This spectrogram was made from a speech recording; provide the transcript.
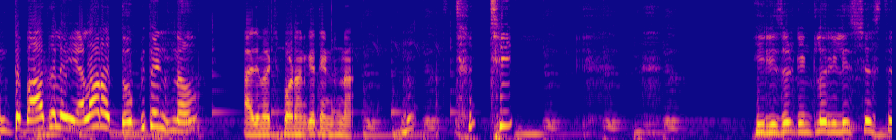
ఇంత బాధలు ఎలా రా దొబ్బి తింటున్నావు? అది మర్చిపోవడానికే తింటున్నా. ఛీ! ఈ రిజల్ట్ ఇంట్లో రిలీజ్ చేస్తే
